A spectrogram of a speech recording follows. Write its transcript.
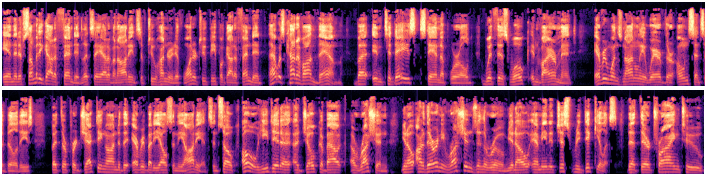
and that if somebody got offended, let's say out of an audience of 200, if one or two people got offended, that was kind of on them. But in today's stand up world, with this woke environment, everyone's not only aware of their own sensibilities, but they're projecting onto the everybody else in the audience. And so, oh, he did a, a, joke about a Russian. You know, are there any Russians in the room? You know, I mean, it's just ridiculous that they're trying to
